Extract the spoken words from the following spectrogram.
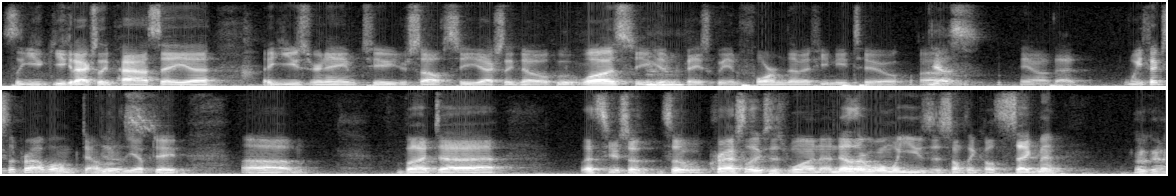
So you, you could actually pass a, uh, a username to yourself, so you actually know who it was. So you can Mhm. basically inform them if you need to. Um, Yes. You know that we fixed the problem. Download Yes. the update. Um, but uh, let's see. So so Crashlytics is one. Another one we use is something called Segment. okay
